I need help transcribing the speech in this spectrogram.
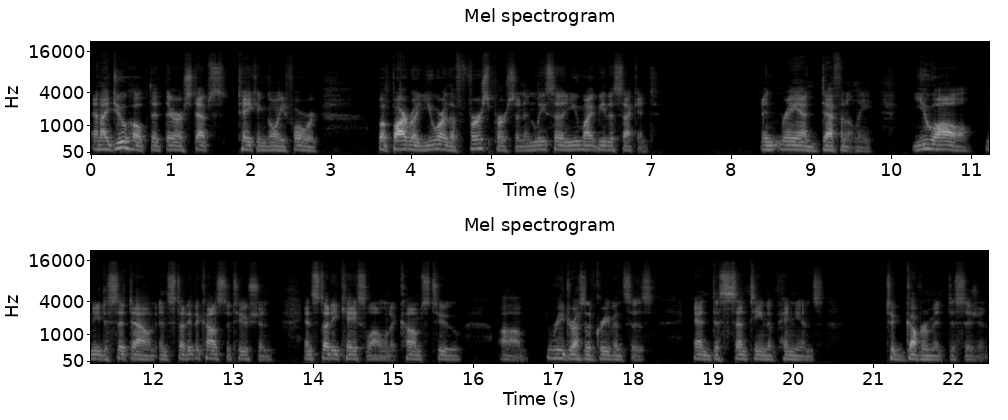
And I do hope that there are steps taken going forward. But Barbara, you are the first person, and Lisa, you might be the second. And Raeanne, definitely. You all need to sit down and study the Constitution and study case law when it comes to um, redress of grievances and dissenting opinions to government decision.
